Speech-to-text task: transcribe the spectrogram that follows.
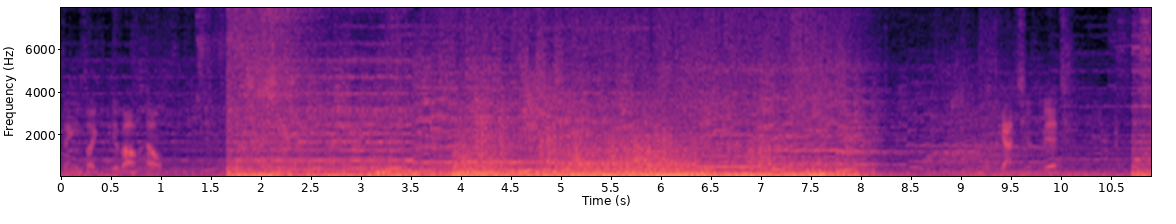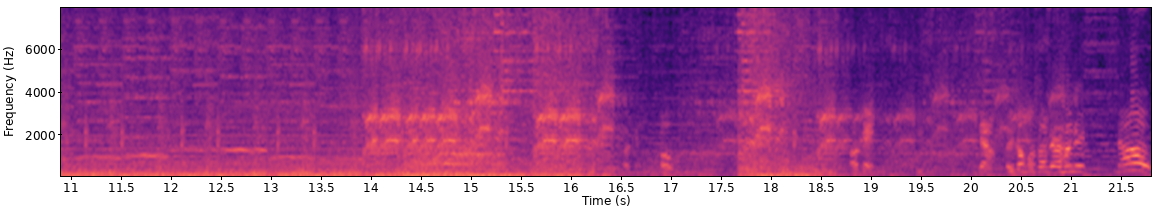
Things like give out health? Gotcha, bitch. Okay. Oh. Okay. He's down. He's almost under 100. No!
